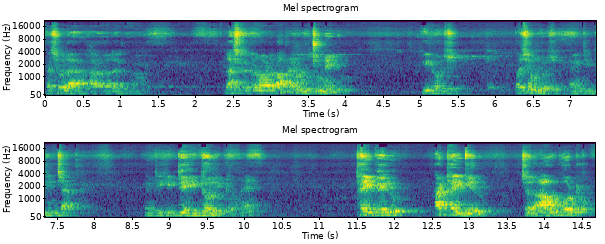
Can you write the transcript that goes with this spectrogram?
પછી ઓલા ઓલા, પ્લાસ્ટર કરવાવાળો વાપરે ને ચૂનાઈ એ દોડશું પછી હું દોડશું અહીંથી ભીંચાક, અહીંથી હિડે હિડો લીટો હે? થઈ ગયેલું? હા, થઈ ગયેલું. ચલો આવું ગોટો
